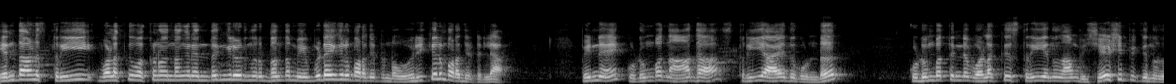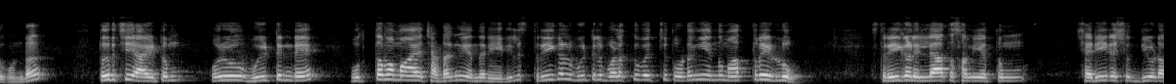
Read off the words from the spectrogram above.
എന്താണ് സ്ത്രീ വിളക്ക് വെക്കണമെന്ന് അങ്ങനെ എന്തെങ്കിലും ഒരു നിർബന്ധം എവിടെയെങ്കിലും പറഞ്ഞിട്ടുണ്ടോ? ഒരിക്കലും പറഞ്ഞിട്ടില്ല. പിന്നെ കുടുംബനാഥ സ്ത്രീ ആയതുകൊണ്ട് കുടുംബത്തിന്റെ വിളക്ക് സ്ത്രീ എന്ന് നാം വിശേഷിപ്പിക്കുന്നത് കൊണ്ട് തീർച്ചയായിട്ടും ഒരു വീട്ടിന്റെ ഉത്തമമായ ചടങ്ങ് എന്ന രീതിയിൽ സ്ത്രീകൾ വീട്ടിൽ വിളക്ക് വെച്ച് തുടങ്ങി എന്ന് മാത്രമേ ഉള്ളൂ. സ്ത്രീകളില്ലാത്ത സമയത്തും ശരീരശുദ്ധിയുടെ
